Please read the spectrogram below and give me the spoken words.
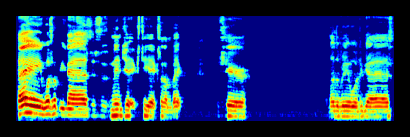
Hey, what's up, you guys? This is Ninja XTX, and I'm back to share another video with you guys.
